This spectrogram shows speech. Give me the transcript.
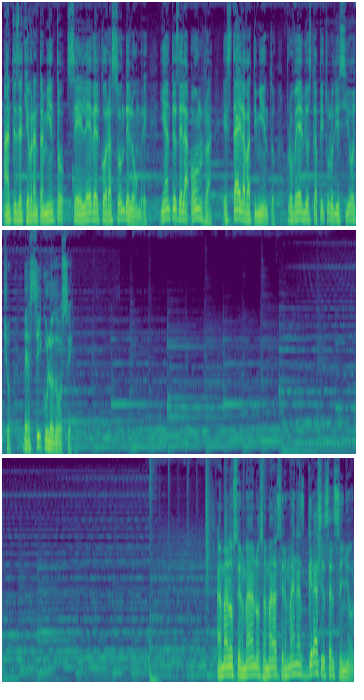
Antes del quebrantamiento se eleva el corazón del hombre, y antes de la honra está el abatimiento. Proverbios capítulo 18, versículo 12. Amados hermanos, amadas hermanas, gracias al Señor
